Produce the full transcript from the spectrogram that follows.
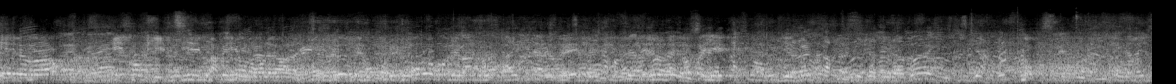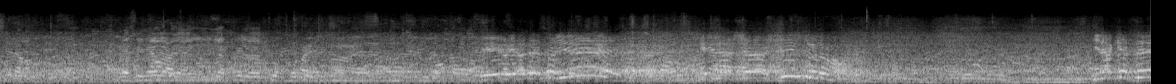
Il est mort, il est tranquille, il est parti, on le relèvera plus, on le verra plus, on le relèvera nous, il a levé, et on a envoyé. Il est mal parti déjà de là-bas, il s'est Bon, il a réussi à la Il a fait une erreur, il a pris le tour complet. et regardez, ça y est Il lâche juste devant. Il a cassé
